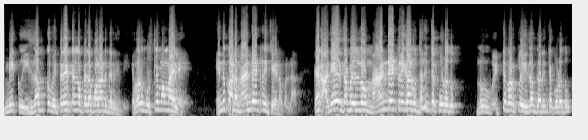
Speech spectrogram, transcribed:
మీకు హిజబ్కు వ్యతిరేకంగా పెద్ద పోరాటం జరిగింది. ఎవరు ముస్లిం అమ్మాయిలే. ఎందుకు ఆడ మ్యాండేటరీ చేయడం వల్ల? కానీ అదే సమయంలో మ్యాండేటరీగా నువ్వు ధరించకూడదు. నువ్వు ఎట్టి పరిస్థితుల్లో హిజబ్ ధరించకూడదు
